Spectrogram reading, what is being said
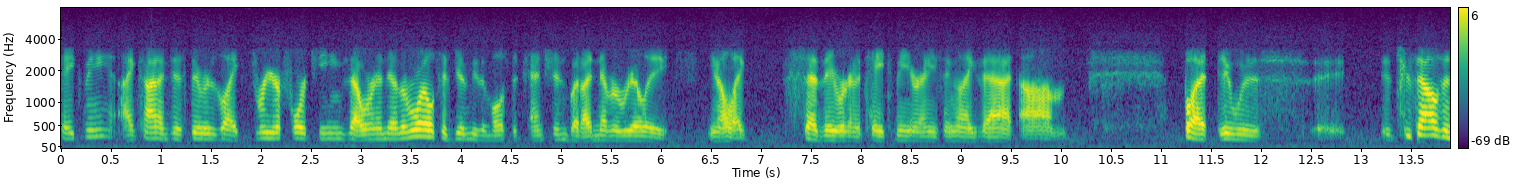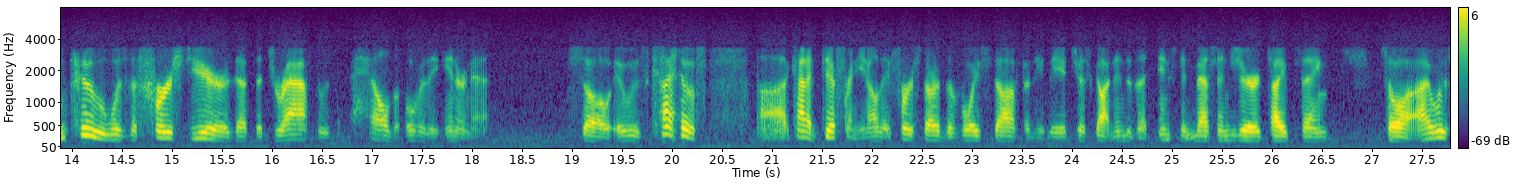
take me. I kind of just there was like three or four teams that were in there. The Royals had given me the most attention, but I never really, you know, like said they were going to take me or anything like that. Um, but it was 2002 was the first year that the draft was held over the internet. So it was kind of uh, kind of different. You know, they first started the voice stuff, and they, they had just gotten into the instant messenger type thing. So I was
